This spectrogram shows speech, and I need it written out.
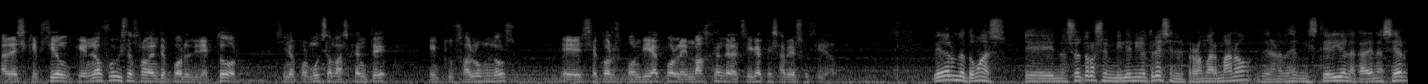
la descripción, que no fue vista solamente por el director, sino por mucha más gente, incluso alumnos, eh, se correspondía con la imagen de la chica que se había suicidado. Voy a dar un dato más. Eh, nosotros en Milenio 3, en el programa hermano de la nave del misterio, en la cadena SER,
